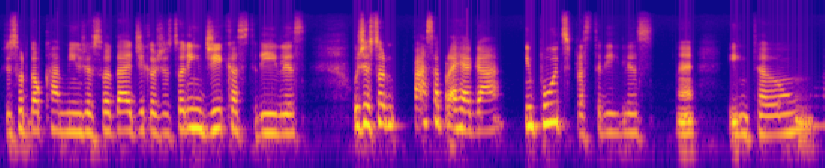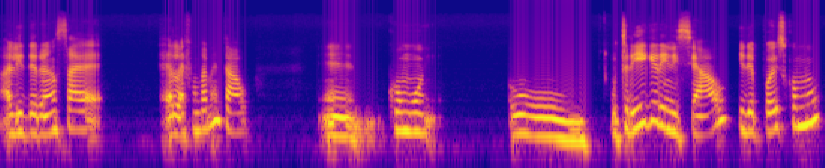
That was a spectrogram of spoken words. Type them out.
o gestor dá o caminho, o gestor dá a dica, o gestor indica as trilhas, o gestor passa para RH inputs para as trilhas, né? Então, a liderança é, ela é fundamental. É, como o, o trigger inicial e depois como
